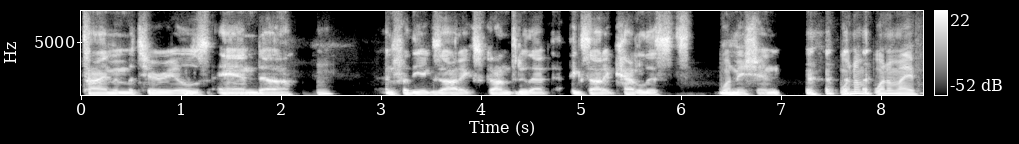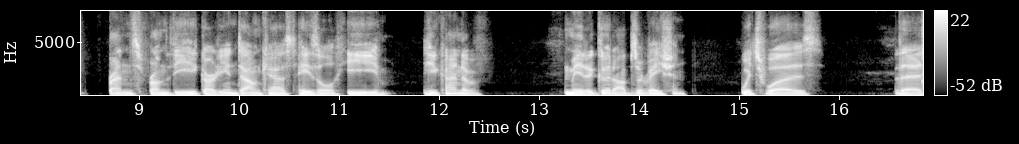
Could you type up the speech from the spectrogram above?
time and materials and uh mm-hmm. and for the exotics gone through that exotic catalyst one, mission. one of one of my friends from the guardian downcast hazel he he kind of made a good observation which was that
